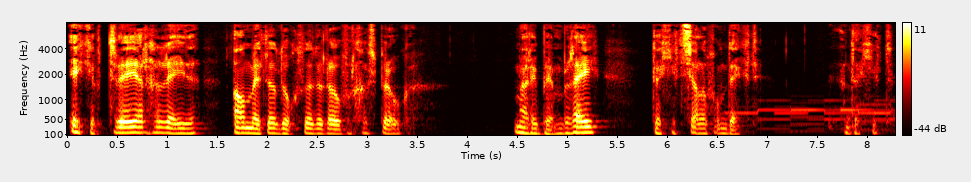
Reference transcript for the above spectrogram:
Ik heb twee jaar geleden al met de dochter erover gesproken. Maar ik ben blij dat je het zelf ontdekt. En dat je het,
